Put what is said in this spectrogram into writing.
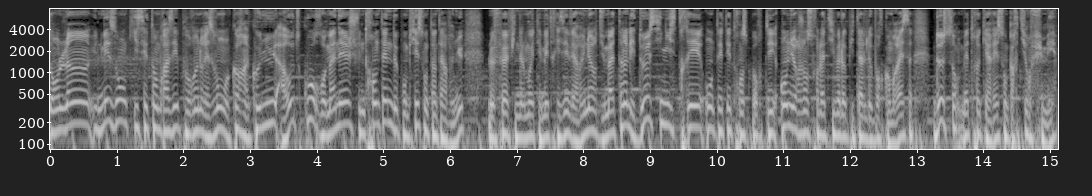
dans l'Ain, une maison qui s'est embrasée pour une raison encore inconnue à Haute-Cour, au Manège. Une trentaine de pompiers sont intervenus. Le feu a finalement été maîtrisé vers 1h du matin. Les deux sinistrés ont été transportés en urgence relative à l'hôpital de Bourg-en-Bresse. 200 mètres carrés sont partis en fumée.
